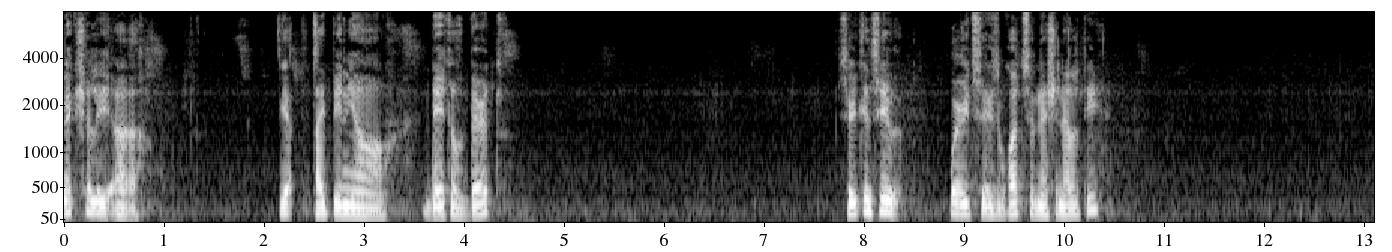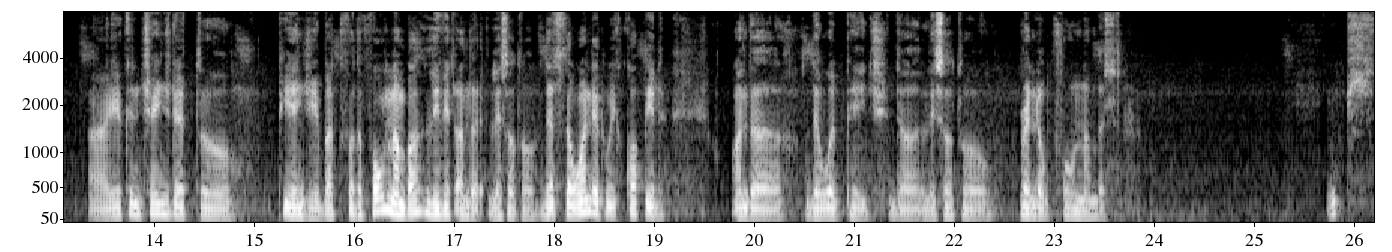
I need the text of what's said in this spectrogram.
Actually uh yeah type in your date of birth. So you can see where it says what's your nationality uh, you can change that to PNG but for the phone number leave it under Lesotho. That's the one that we copied on the the web page the Lesotho random phone numbers. Oops.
